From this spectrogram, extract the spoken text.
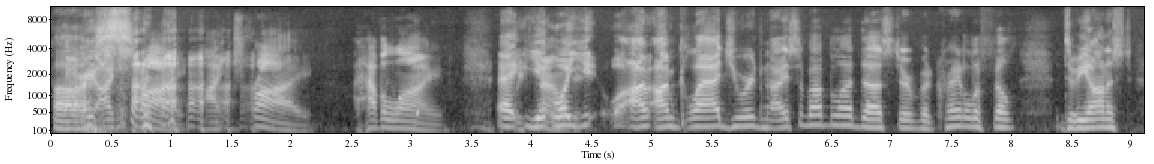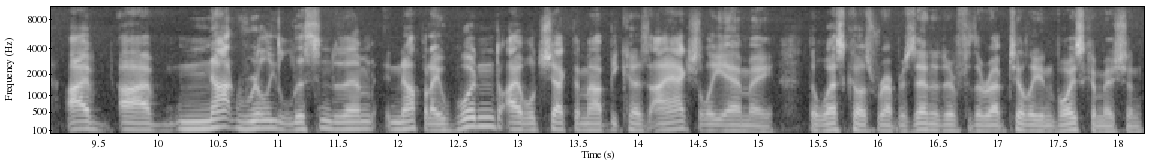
Uh, Sorry, I try. I try. I have a line. Hey, We you, well, you, well I'm, I'm glad you were nice about Blood Duster, but Cradle of Filth. To be honest, I've I've not really listened to them. Not that I wouldn't. I will check them out because I actually am a the West Coast representative for the Reptilian Voice Commission,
